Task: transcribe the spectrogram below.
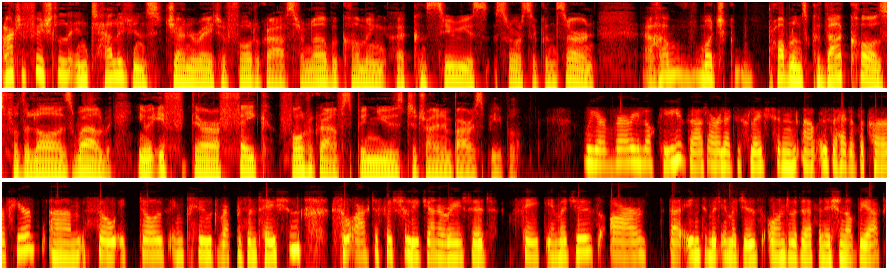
artificial intelligence generated photographs are now becoming a serious source of concern. Uh, how much problems could that cause for the law as well? You know, if there are fake photographs being used to try and embarrass people. We are very lucky that our legislation uh, is ahead of the curve here. Um, so it does include representation. So artificially generated fake images are that intimate images under the definition of the Act.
